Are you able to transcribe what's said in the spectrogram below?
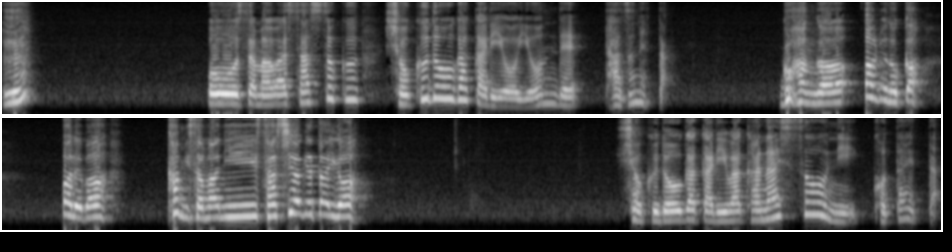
え？王様は早速食堂係を呼んで尋ねた。ご飯があるのか？あれば神様に差し上げたいが。食堂係は悲しそうに答えた。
